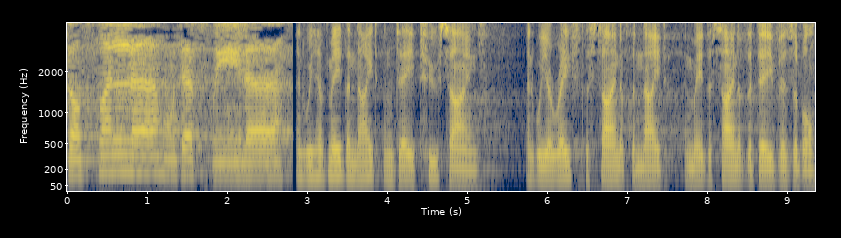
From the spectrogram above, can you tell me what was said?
فصلناه تفصيلا And we have made the night and day two signs, and we erased the sign of the night and made the sign of the day visible,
